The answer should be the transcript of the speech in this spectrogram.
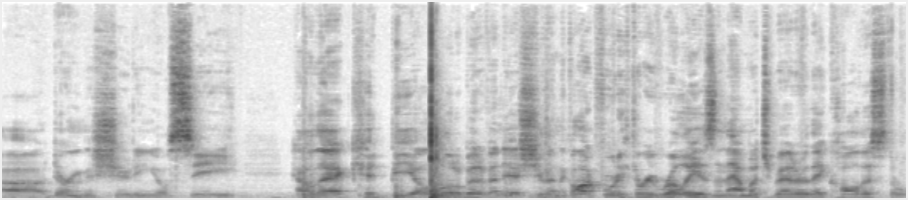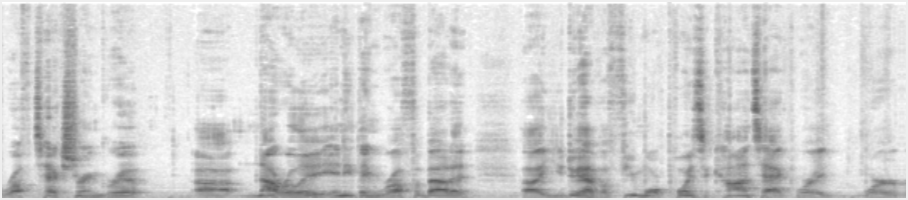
uh, during the shooting, you'll see how that could be a little bit of an issue. And the Glock 43 really isn't that much better. They call this the rough texturing grip. Uh, not really anything rough about it. Uh, you do have a few more points of contact where it, where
